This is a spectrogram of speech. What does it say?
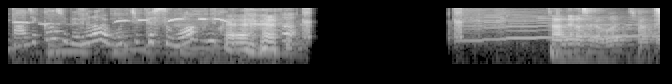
나 아직까지 맥락을 못 짚겠어 뭐? 자 안녕하세요 여러분 지마입니다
